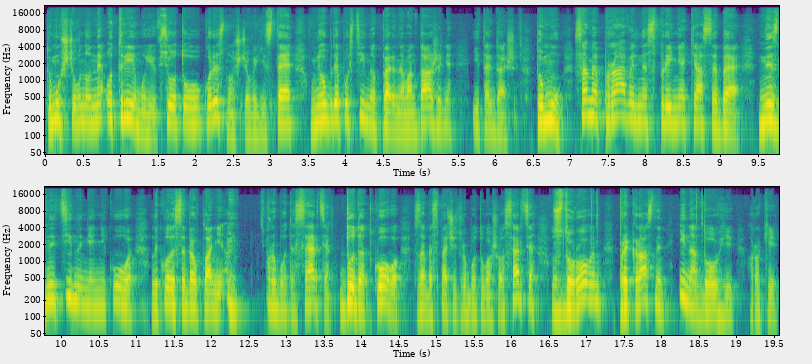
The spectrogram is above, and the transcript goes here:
тому що воно не отримує всього того корисного, що ви їсте, в нього буде постійно перенавантаження і так далі. Тому саме правильне сприйняття себе, не знецінення нікого, коли себе в плані. Роботи серця додатково забезпечить роботу вашого серця здоровим, прекрасним і на довгі роки.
